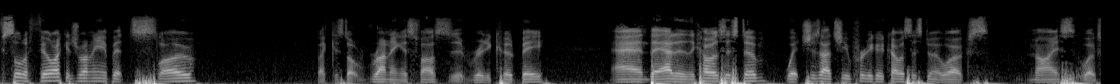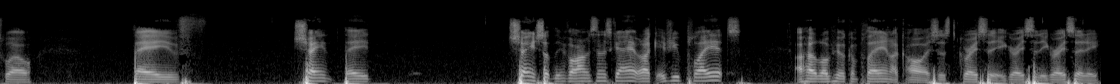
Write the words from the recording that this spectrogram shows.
sort of feel like it's running a bit slow. Like it's not running as fast as it really could be. And they added in the cover system, which is actually a pretty good cover system. It works nice, it works well. They've changed they changed up the environments in this game. Like if you play it, I heard a lot of people complain like, "Oh, it's just Grey City, Grey City, Grey City."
